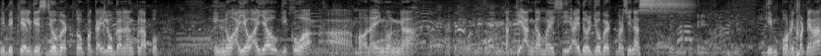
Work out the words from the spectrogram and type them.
Ni Bikil gis Jobert to pagkailogan lang pula po. Ingno ayaw-ayaw gikuha. Ah, mao na ingon nga taki ang gamay si Idol Jobert Barsinas. Game 4 ring partner ha.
